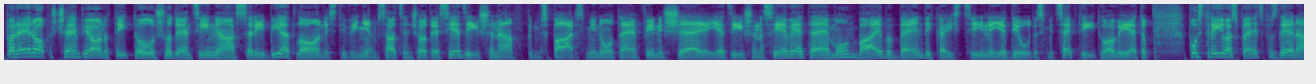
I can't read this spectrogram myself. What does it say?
Par Eiropas čempionu titulu šodien cīnījās arī biatlonisti, viņiem sacenšoties iedzīšanā. Pirms pāris minūtēm finišēja iedzīšana sievietēm, un Baiva Bendika izcīnīja 27. vietu. Pustrijos pēcpusdienā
